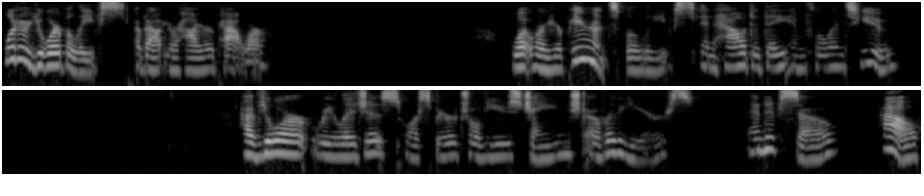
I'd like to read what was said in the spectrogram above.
What are your beliefs about your higher power? What were your parents' beliefs and how did they influence you? Have your religious or spiritual views changed over the years? And if so, how?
